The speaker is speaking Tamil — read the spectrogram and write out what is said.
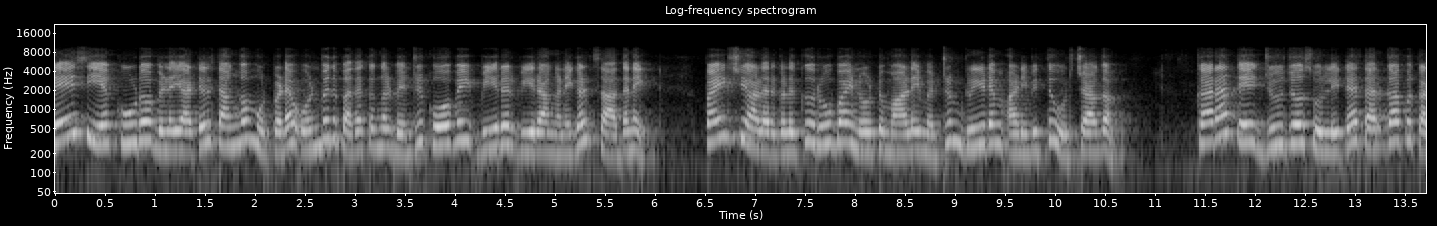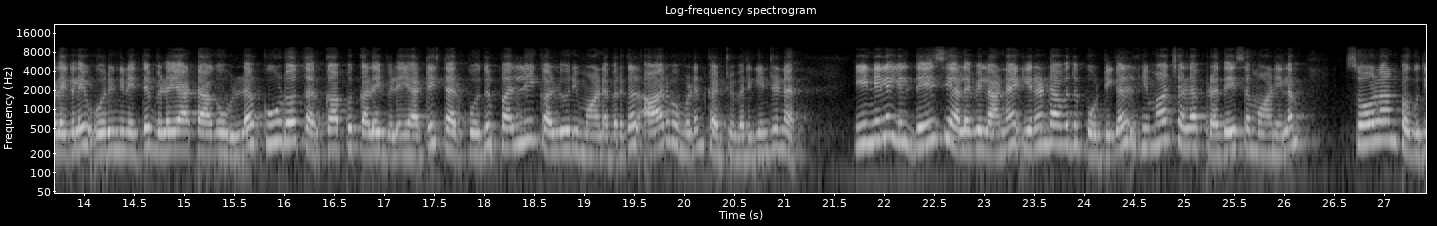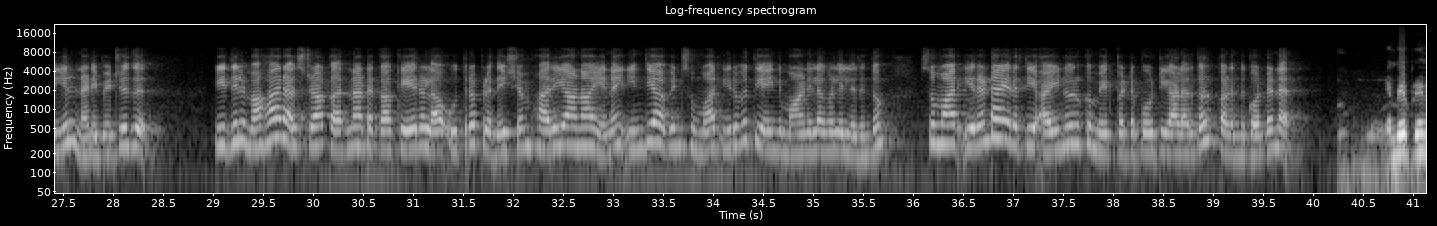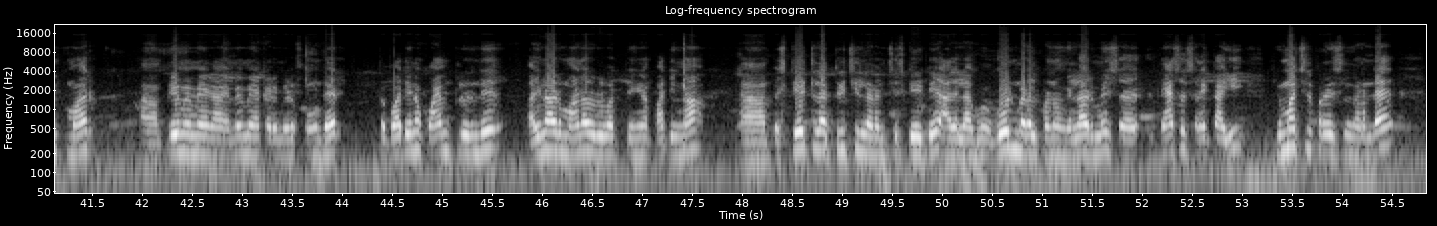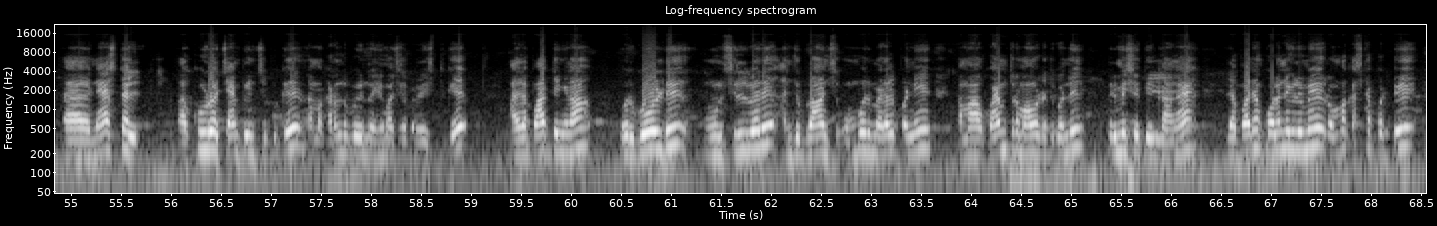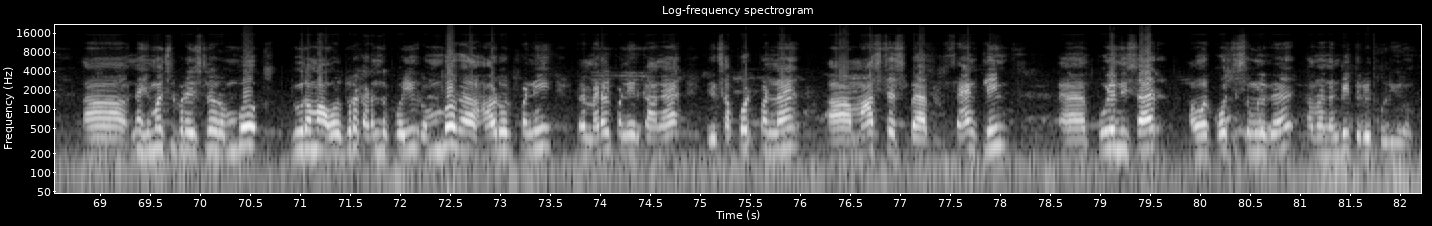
தேசிய கூடோ விளையாட்டில் தங்கம் உட்பட ஒன்பது பதக்கங்கள் வென்று கோவை வீரர் வீராங்கனைகள் சாதனை. பயிற்சியாளர்களுக்கு ரூபாய் நோட்டு மாலை மற்றும் கிரீடம் அணிவித்து உற்சாகம். கராத்தே ஜூஜோஸ் உள்ளிட்ட தற்காப்பு கலைகளை ஒருங்கிணைத்த விளையாட்டாக உள்ள கூடோ தற்காப்பு கலை விளையாட்டை தற்போது பள்ளி கல்லூரி மாணவர்கள் ஆர்வமுடன் கற்று வருகின்றனர். இந்நிலையில் தேசிய அளவிலான இரண்டாவது போட்டிகள் ஹிமாச்சல பிரதேச மாநிலம் சோலான் பகுதியில் நடைபெற்றது. இதில் மகாராஷ்டிரா கர்நாடகா கேரளா உத்தரப்பிரதேசம் ஹரியானா என இந்தியாவின் சுமார் இருபத்தி ஐந்து மாநிலங்களிலிருந்தும் சுமார் இரண்டாயிரத்தி ஐநூறுக்கும் மேற்பட்ட போட்டியாளர்கள் கலந்து கொண்டனர். என் பேர் பிரேம்குமார். ஆஹ் எம்எம்ஏ அகாடமியோட ஃபவுண்டர் இப்போ பார்த்தீங்கன்னா கோயம்புத்தூர்லேருந்து பதினாறு மாணவர்கள் பார்த்தீங்கன்னா பார்த்தீங்கன்னா இப்போ ஸ்டேட்டில் திருச்சியில் நடந்துச்சு ஸ்டேட்டு அதில் கோல்டு மெடல் பண்ணவங்க எல்லாருமே நேஷனல் செலக்ட் ஆகி ஹிமாச்சல் பிரதேசத்தில் நடந்த நேஷ்னல் கூடோ சாம்பியன்ஷிப்புக்கு நம்ம கடந்து போயிருந்தோம் ஹிமாச்சல பிரதேசத்துக்கு அதில் பார்த்தீங்கன்னா ஒரு கோல்டு மூணு சில்வரு அஞ்சு பிரான்ஸ் ஒம்பது மெடல் பண்ணி நம்ம கோயம்புத்தூர் மாவட்டத்துக்கு வந்து பெருமை சேர்த்திருக்காங்க இதில் பார்த்தீங்கன்னா குழந்தைகளுமே ரொம்ப கஷ்டப்பட்டு ஆனால் ஹிமாச்சல் பிரதேசில் ரொம்ப தூரமாக அவ்வளோ தூரம் கடந்து போய் ரொம்ப ஹார்ட் ஒர்க் பண்ணி மெடல் பண்ணியிருக்காங்க. இதுக்கு சப்போர்ட் பண்ண மாஸ்டர்ஸ் ஃப்ராங்க்லின் புகழந்தி சார் அவங்க கோச்சஸ் உங்களுக்கு நம்ம நன்றி தெரிவித்துக் கொள்கிறோம்.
